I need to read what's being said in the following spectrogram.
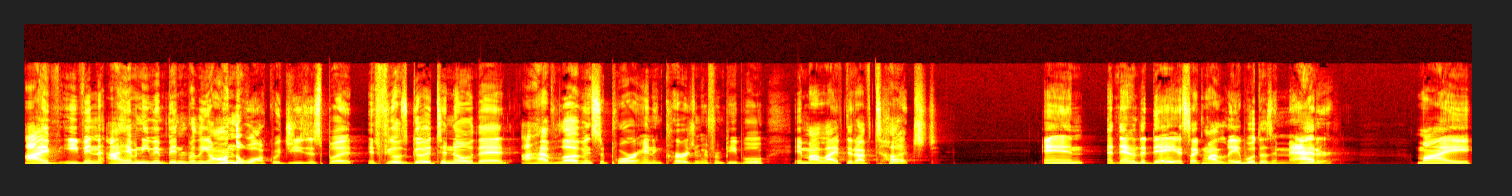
I've even I haven't even been really on the walk with Jesus, but it feels good to know that I have love and support and encouragement from people in my life that I've touched. And at the end of the day, it's like my label doesn't matter. My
